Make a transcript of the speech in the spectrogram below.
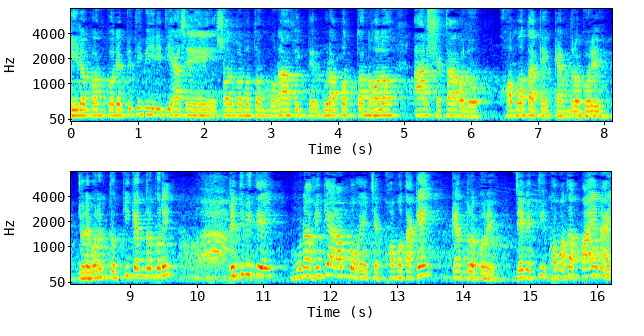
এই রকম করে পৃথিবীর ইতিহাসে সর্বপ্রথম মুনাফিকদের গুড়াপত্তন হলো, আর সেটা হলো ক্ষমতাকে কেন্দ্র করে। জোরে বলেন তো, কি কেন্দ্র করে? পৃথিবীতে মুনাফিকে আরম্ভ হয়েছে ক্ষমতাকে কেন্দ্র করে। যে ব্যক্তি ক্ষমতা পায় নাই,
